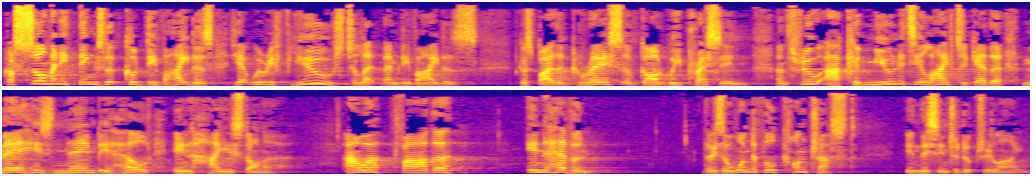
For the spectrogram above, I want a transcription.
across so many things that could divide us, yet we refuse to let them divide us. Because by the grace of God we press in, and through our community life together, may His name be held in highest honour. Our Father in heaven. There is a wonderful contrast in this introductory line.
